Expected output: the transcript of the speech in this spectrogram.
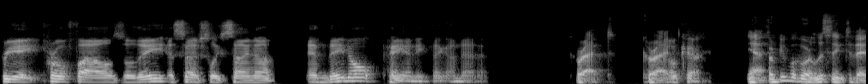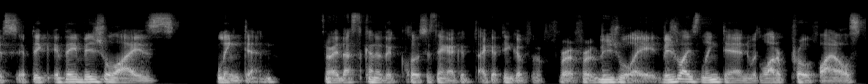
create profiles, so they essentially sign up and they don't pay anything on that. end. Correct. Correct. Okay. Yeah. For people who are listening to this, if they if they visualize LinkedIn, right, that's kind of the closest thing I could I could think of for for visual aid. Visualize LinkedIn with a lot of profiles,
